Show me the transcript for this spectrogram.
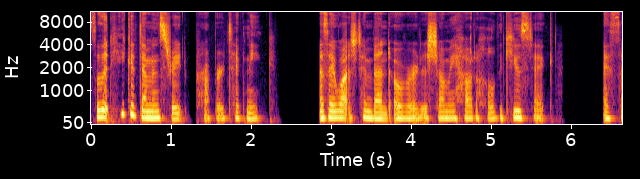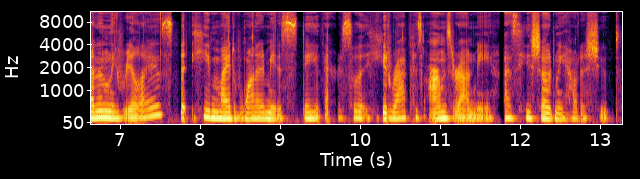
so that he could demonstrate proper technique. As I watched him bend over to show me how to hold the cue stick, I suddenly realized that he might have wanted me to stay there so that he could wrap his arms around me as he showed me how to shoot.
